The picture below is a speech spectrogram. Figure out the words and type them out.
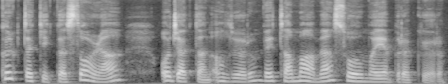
40 dakika sonra ocaktan alıyorum ve tamamen soğumaya bırakıyorum.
